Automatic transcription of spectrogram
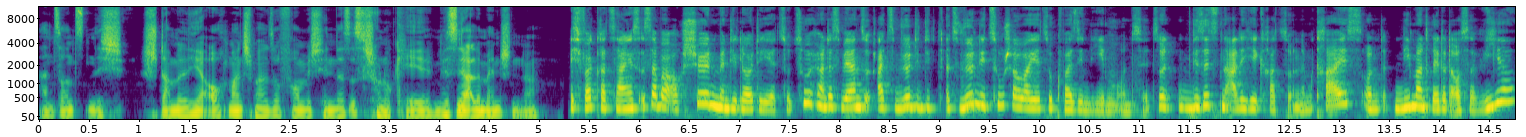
ansonsten, ich stammel hier auch manchmal so vor mich hin. Das ist schon okay. Wir sind ja alle Menschen, ne? Ich wollte gerade sagen, es ist aber auch schön, wenn die Leute jetzt so zuhören. Das wären so, als, würde die, als würden die Zuschauer jetzt so quasi neben uns sitzen. Wir sitzen alle hier gerade so in einem Kreis und niemand redet außer wir.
